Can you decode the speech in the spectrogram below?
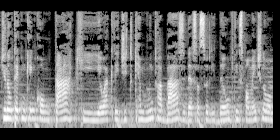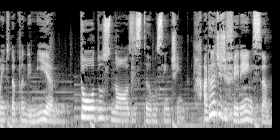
de não ter com quem contar, que eu acredito que é muito a base dessa solidão, principalmente no momento da pandemia, todos nós estamos sentindo. A grande diferença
